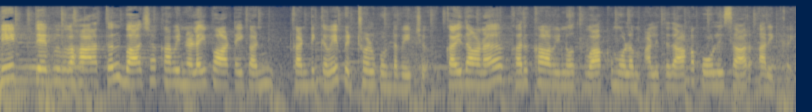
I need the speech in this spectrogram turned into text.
நீட் தேர்வு விவகாரத்தில் பாஜகவின் நிலைப்பாட்டை கண்- கண்டிக்கவே பெட்ரோல் கொண்ட வீச்சு. கைதான கருக்கா வினோத் வாக்குமூலம் அளித்ததாக போலீசார் அறிக்கை.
